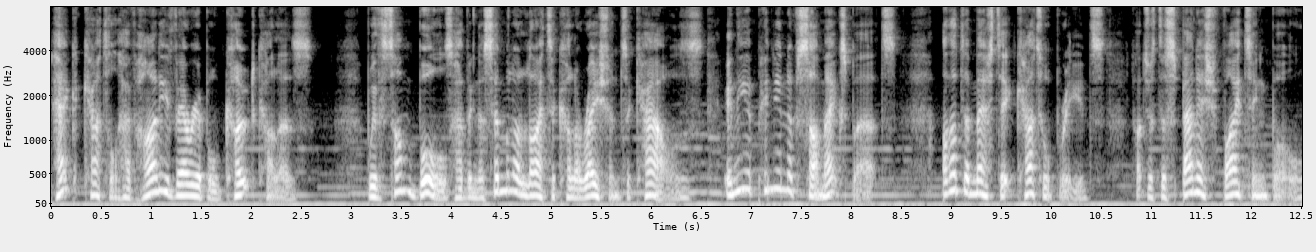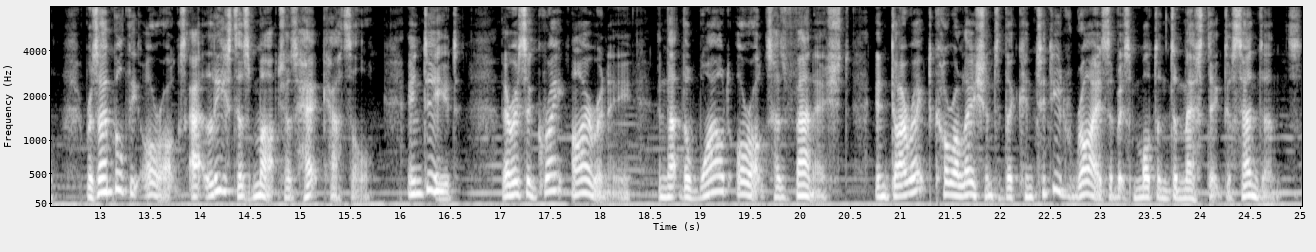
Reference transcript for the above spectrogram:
Heck cattle have highly variable coat colours, with some bulls having a similar lighter coloration to cows. In the opinion of some experts, other domestic cattle breeds such as the Spanish fighting bull, resembled the aurochs at least as much as Heck cattle. Indeed, there is a great irony in that the wild aurochs has vanished in direct correlation to the continued rise of its modern domestic descendants,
